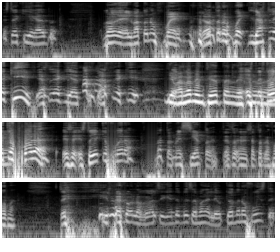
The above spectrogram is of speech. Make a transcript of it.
Estoy aquí llegando. Brother, el vato no fue. El vato no fue. Ya estoy aquí. Ya estoy aquí. Ya, ya estoy aquí. Llevar la mentira tan lejos. Est- estoy aquí afuera. Estoy aquí afuera. Vato, no es cierto. En el Teatro Reforma. Estoy- Y luego lo veo al siguiente fin de semana y le digo, ¿qué onda no fuiste?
